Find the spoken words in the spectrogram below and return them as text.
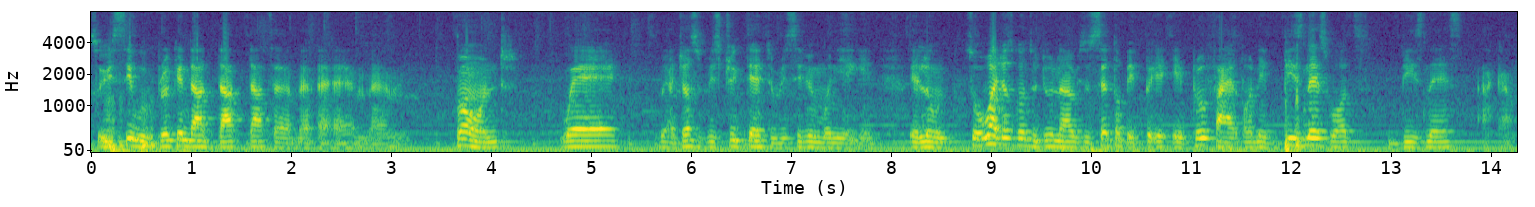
So you see we've broken that that that um, um, um, bond where we are just restricted to receiving money again alone. So what i'm just going to do now is to set up a, a, a profile on a business what? Business account.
